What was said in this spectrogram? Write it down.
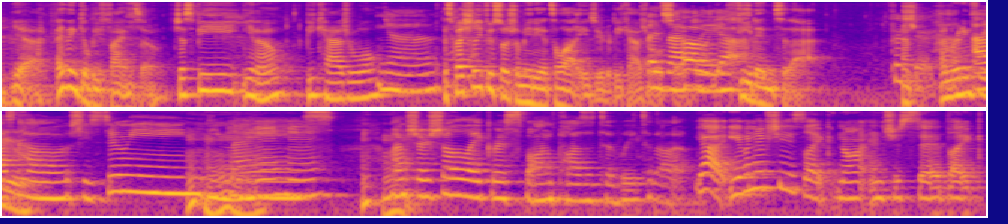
Yeah. I think you'll be fine so. Just be, you know, be casual. Yeah. Especially through social media, it's a lot easier to be casual. Exactly. Oh, yeah. So feed into that. For sure. I'm rooting for Ask you. how she's doing. Be mm-hmm. nice. Mm-hmm. Mm-hmm. I'm sure she'll like respond positively to that. Yeah, even if she's like not interested, like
